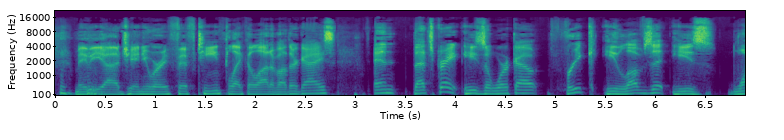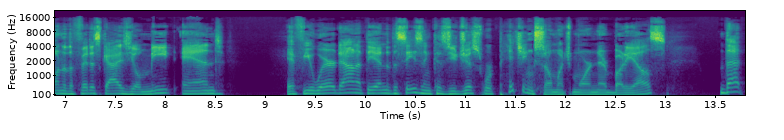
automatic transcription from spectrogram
maybe uh, January 15th, like a lot of other guys. And that's great. He's a workout freak. He loves it. He's one of the fittest guys you'll meet. And if you wear down at the end of the season because you just were pitching so much more than everybody else, that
